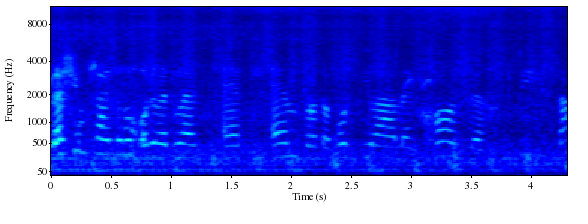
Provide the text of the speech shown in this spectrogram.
Našim přátelům odvedle RIM proto posíláme Grand Merci za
